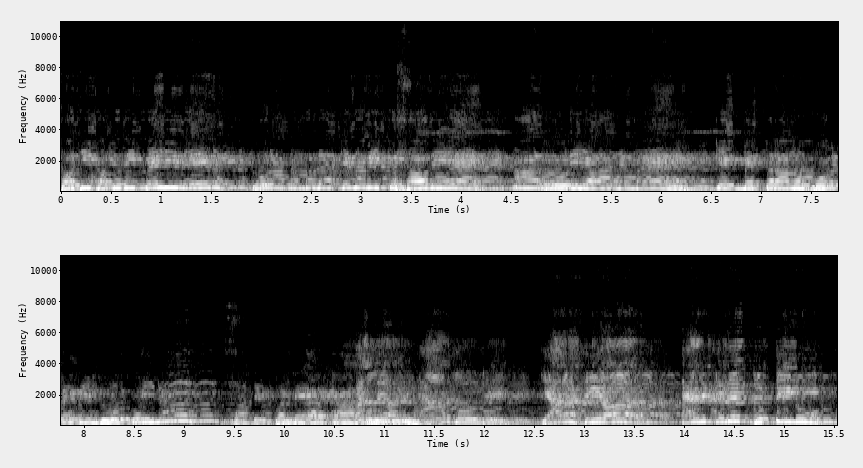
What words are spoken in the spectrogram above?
ਫੌਜੀ ਫਕੂ ਦੀ ਪਹਿਲੀ ਰੇਡ ਗੋਰਾ ਨੰਬਰਦਾਰ ਕਹਿੰਦਾ ਵੀ 100 ਦੀ ਹੈ। ਆ ਰੋੜੀ ਵਾਲਾ ਨਿੰਮੈ ਕਿ ਮਿੱਤਰਾਂ ਨੂੰ ਬੋਲਣੇ ਦੀ ਲੋੜ ਕੋਈ ਨਾ। ਸਾਡੇ ਬੱਲੇ ਰਕਾਰ ਬੱਲੇ ਬੋਲਦੇ। ਯਾਰ ਬੋਲਦੇ। 11000 ਐਨ ਕਹਿੰਦੇ ਗੁੱਟੀ ਨੂੰ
